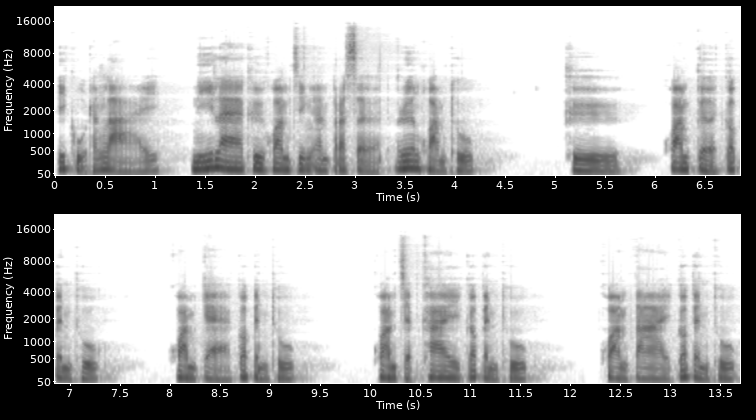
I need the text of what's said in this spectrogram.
พิกุทั้งหลาย นี้แลคือความจริงอันประเสริฐเรื่องความทุกข์ คือ ความเกิดก็เป็นทุกข์ ความแก่ก็เป็นทุกข์ ความเจ็บไข้ก็เป็นทุกข์ ความตายก็เป็นทุกข์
